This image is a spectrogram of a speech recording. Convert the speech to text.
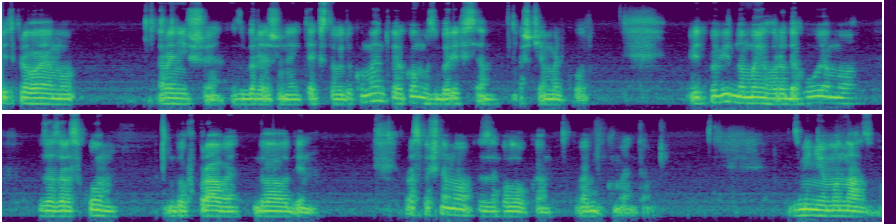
відкриваємо раніше збережений текстовий документ, у якому зберігся HTML-код. Відповідно, ми його редагуємо за зразком до вправи 2.1. Розпочнемо з заголовка веб-документа. Змінюємо назву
